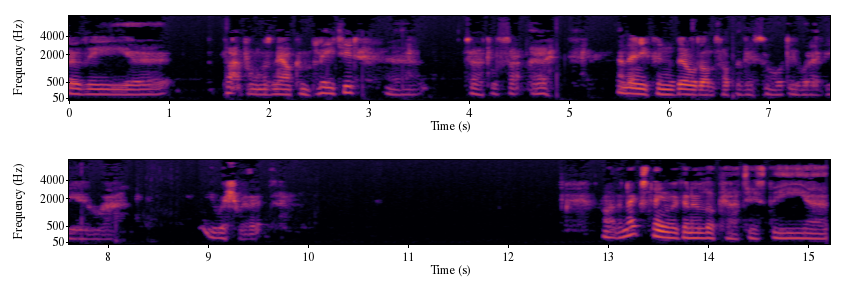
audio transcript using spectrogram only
so the uh, platform is now completed. Uh, turtle sat there, and then you can build on top of this or do whatever you uh, you wish with it. Right, the next thing we're going to look at is the, uh,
